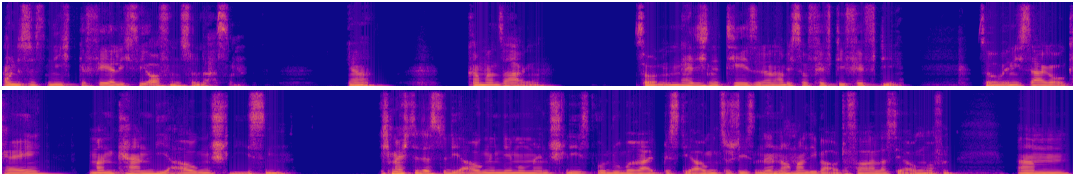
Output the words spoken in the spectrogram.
und es ist nicht gefährlich, sie offen zu lassen. Ja, kann man sagen. So, dann hätte ich eine These, dann habe ich so 50-50. So, wenn ich sage, okay, man kann die Augen schließen. Ich möchte, dass du die Augen in dem Moment schließt, wo du bereit bist, die Augen zu schließen. Ne? Nochmal, lieber Autofahrer, lass die Augen offen. Ähm,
